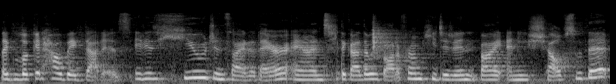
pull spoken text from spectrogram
like look at how big that is. It is huge inside of there and the guy that we bought it from he didn't buy any shelves with it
